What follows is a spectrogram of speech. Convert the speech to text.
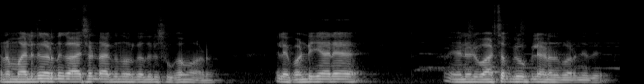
കാരണം മരുന്ന് കിടന്ന് കാശുണ്ടാക്കുന്നവർക്ക് അതൊരു സുഖമാണ്. അല്ലേ? പണ്ട് ഞാൻ ഞാനൊരു വാട്സപ്പ് ഗ്രൂപ്പിലാണ് അത് പറഞ്ഞത്.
